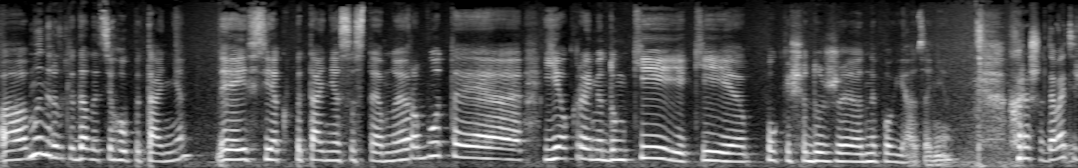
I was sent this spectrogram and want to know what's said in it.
А, Ми не розглядали цього питання е, як питання системної роботи. Є окремі думки, які поки що дуже не пов'язані. Хорошо, давайте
